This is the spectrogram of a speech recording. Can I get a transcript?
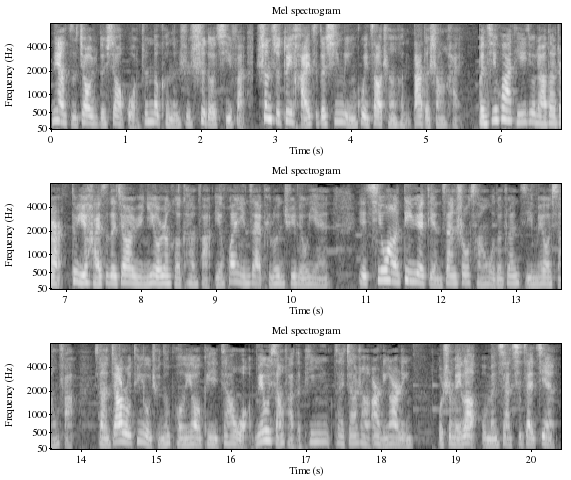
那样子教育的效果真的可能是适得其反，甚至对孩子的心灵会造成很大的伤害。本期话题就聊到这儿。对于孩子的教育，你有任何看法，也欢迎在评论区留言。也期望订阅、点赞、收藏我的专辑。没有想法，想加入听友群的朋友可以加我。没有想法的拼音再加上二零二零，我是梅乐，我们下期再见。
